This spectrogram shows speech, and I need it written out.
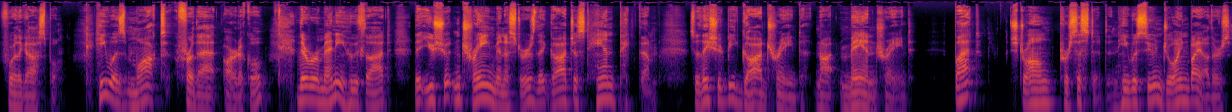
for the gospel. He was mocked for that article. There were many who thought that you shouldn't train ministers, that God just handpicked them. So they should be God trained, not man trained. But Strong persisted, and he was soon joined by others,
